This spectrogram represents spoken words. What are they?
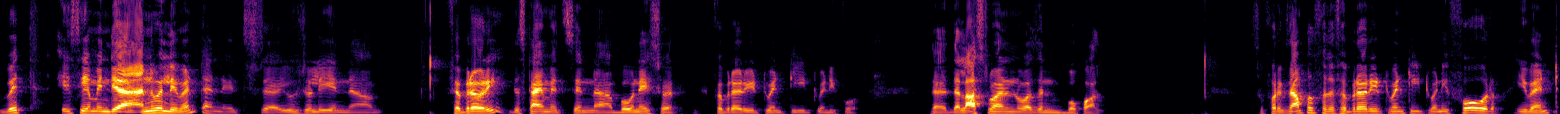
with ACM India annual event, and it's uh, usually in um, February. This time it's in uh, February 2024. The, the last one was in Bhopal. So, for example, for the February 2024 event,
